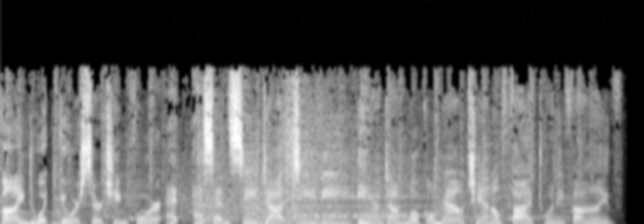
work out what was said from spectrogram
Find what you're searching for at snc.tv and on Local Now, Channel 525.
